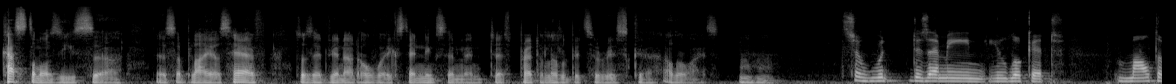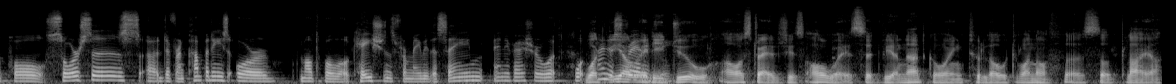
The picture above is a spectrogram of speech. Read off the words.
customers these uh, suppliers have so that we're not overextending them and spread a little bit the risk otherwise. Mm-hmm. So, would, does that mean you look at multiple sources, uh, different companies, or multiple locations from maybe the same manufacturer? What, what, what kind we already do, our strategy is always that we are not going to load one of uh, supplier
